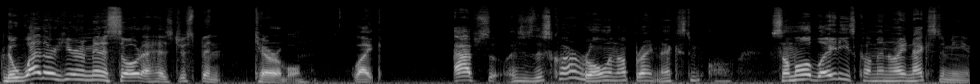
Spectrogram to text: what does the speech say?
The weather here in Minnesota has just been terrible. Like, absolutely. Is this car rolling up right next to me? Oh, some old lady's coming right next to me.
